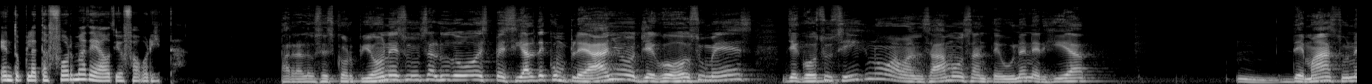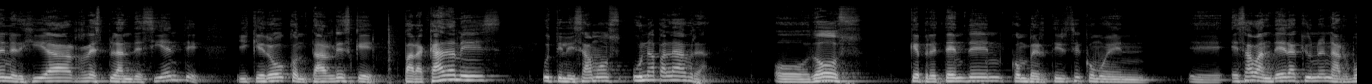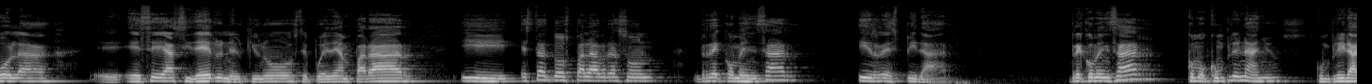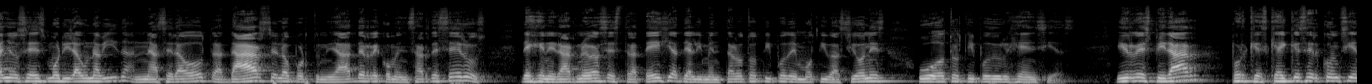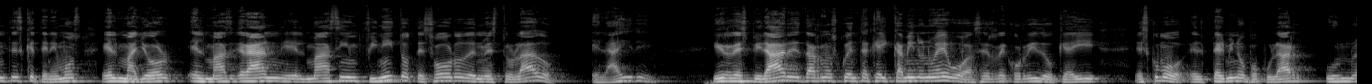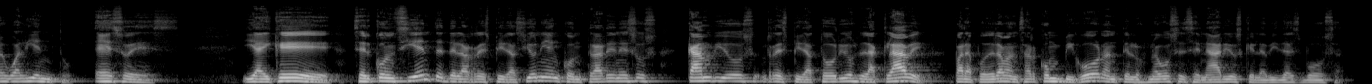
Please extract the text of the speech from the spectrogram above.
en tu plataforma de audio favorita. Para los escorpiones, un saludo especial de cumpleaños. Llegó su mes, llegó su signo, avanzamos ante una energía mm, de más, una energía resplandeciente. Y quiero contarles que para cada mes utilizamos una palabra o dos que pretenden convertirse como en eh, esa bandera que uno enarbola eh, ese asidero en el que uno se puede amparar. Y estas dos palabras son recomenzar y respirar. Recomenzar como cumplen años. Cumplir años es morir a una vida, nacer a otra, darse la oportunidad de recomenzar de ceros, de generar nuevas estrategias, de alimentar otro tipo de motivaciones u otro tipo de urgencias. Y respirar porque es que hay que ser conscientes que tenemos el mayor, el más gran, el más infinito tesoro de nuestro lado, el aire. Y respirar es darnos cuenta que hay camino nuevo a ser recorrido, que ahí es como el término popular, un nuevo aliento. Eso es. Y hay que ser conscientes de la respiración y encontrar en esos cambios respiratorios la clave para poder avanzar con vigor ante los nuevos escenarios que la vida esboza.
